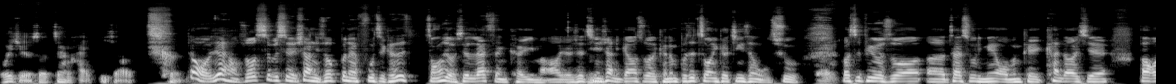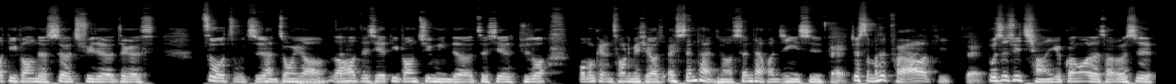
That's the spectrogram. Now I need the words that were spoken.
我会觉得说这样还比较可。但我就在想说，是不是像你说不能复制？可是总有些 lesson 可以嘛？哦，有些其实像你刚刚说的，可能不是种一棵精神武树，而是譬如说，呃，在书里面我们可以看到一些包括地方的社区的这个。自我组织很重要，然后这些地方居民的这些，比如说我们可能从里面学到，哎，生态很重要，生态环境意识，对，就什么是 priority，对，不是去抢一个观光热潮，而是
